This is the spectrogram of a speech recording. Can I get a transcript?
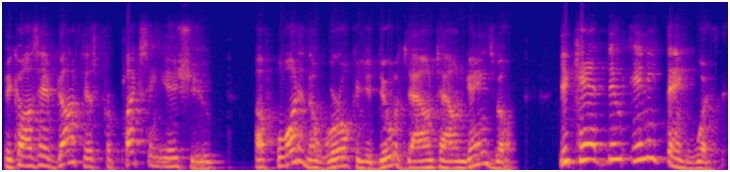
because they've got this perplexing issue of what in the world can you do with downtown Gainesville? You can't do anything with it.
